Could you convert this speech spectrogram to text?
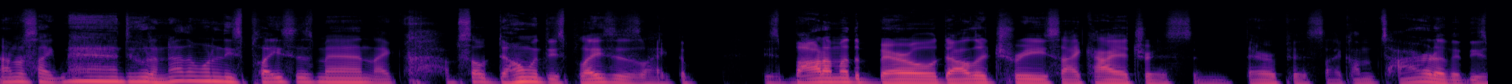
I'm just like, man, dude, another one of these places, man. Like, I'm so done with these places. Like the these bottom of the barrel Dollar Tree psychiatrists and therapists. Like I'm tired of it. These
